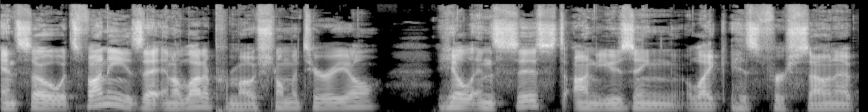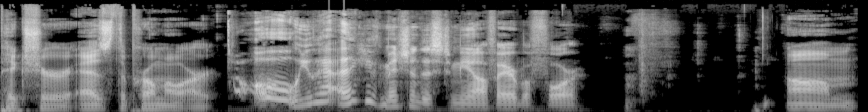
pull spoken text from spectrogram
And so what's funny is that in a lot of promotional material, he'll insist on using like his persona picture as the promo art. Oh, you. Ha- I think you've mentioned this to me off air before. Um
